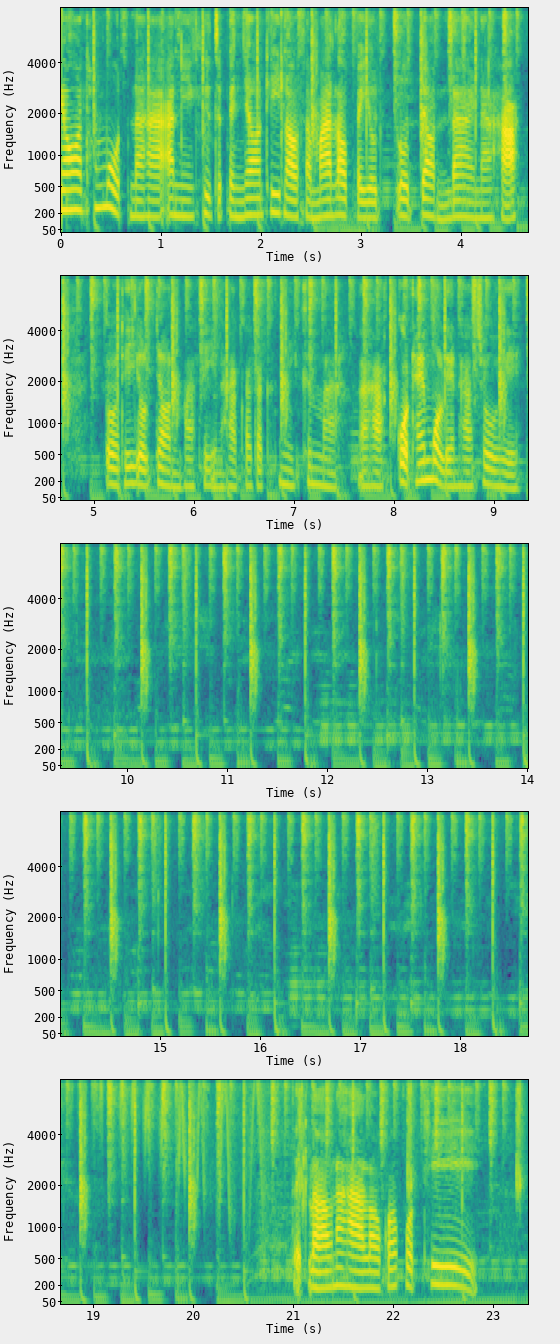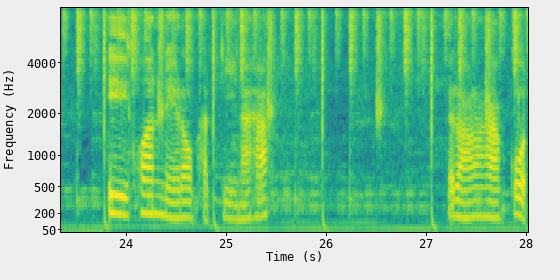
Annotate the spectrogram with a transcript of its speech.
ยอดทั้งหมดนะคะ อันนี้คือจะเป็นยอดที่เราสามารถเราไปลดหย่อนได้นะคะ ตัวที่ลดหย่อนภาษีนะคะ ก็จะมีขึ้นมานะคะ กดให้หมดเลยนะคะโชว์ ร็จแล้วนะคะ เราก็กดที่ e q u a l เนโรผัดกีนะคะ เสร็จแล้วนะคะ กด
